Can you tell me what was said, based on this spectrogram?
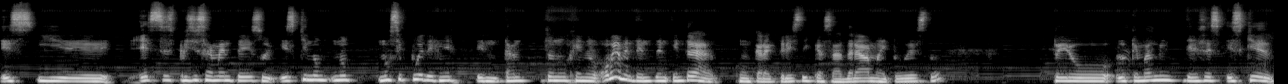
Es, y eh, es, es, precisamente eso. Es que no, no no se puede definir en tanto en un género. Obviamente entra con características a drama y todo esto, pero lo que más me interesa es, que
